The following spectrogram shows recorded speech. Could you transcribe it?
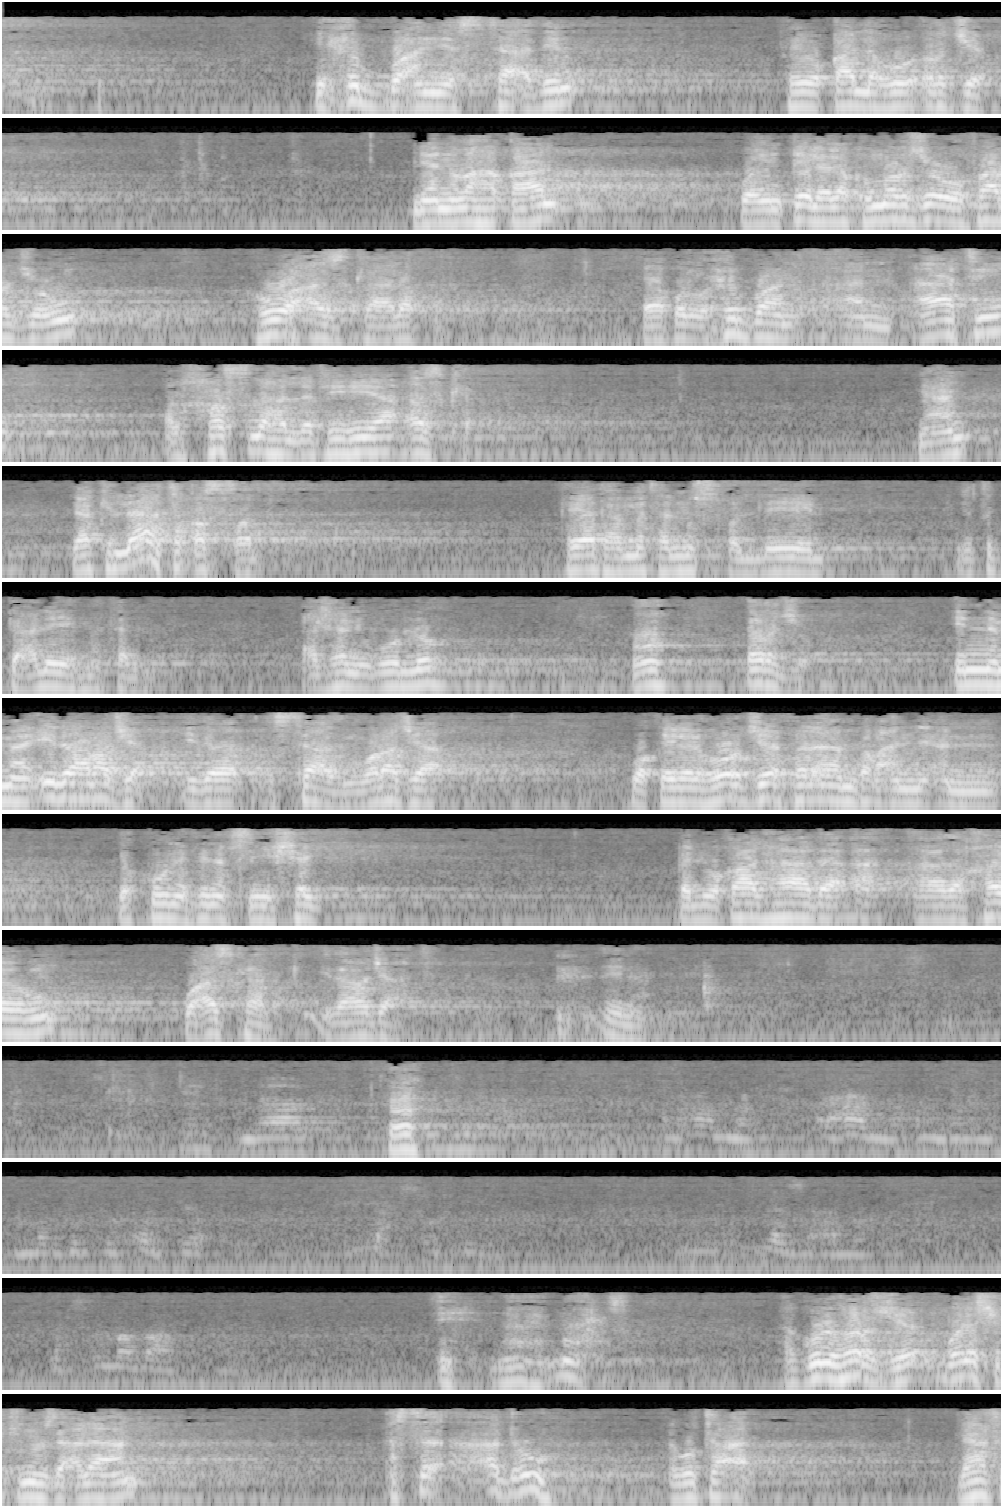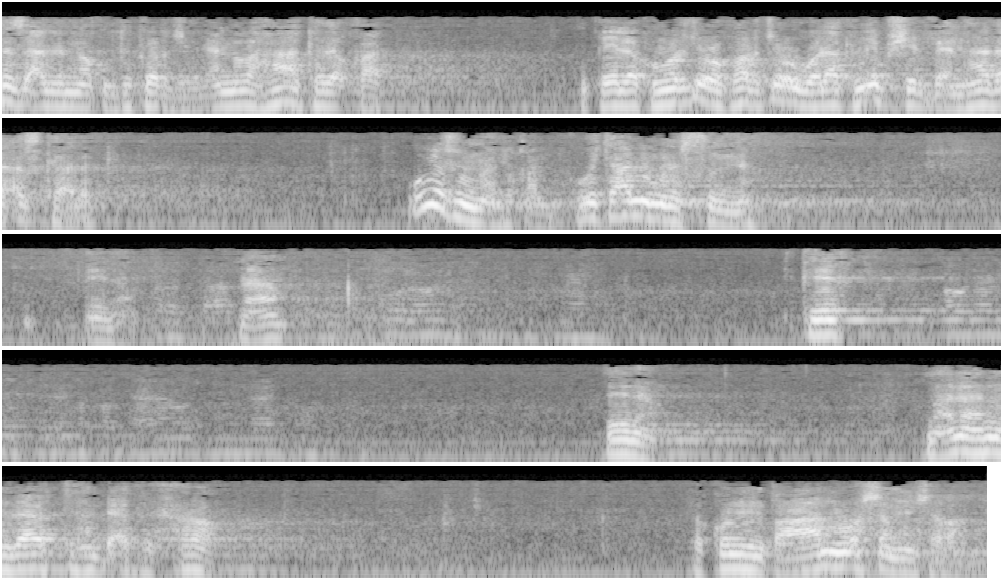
يحب أن يستأذن فيقال له ارجع. لأن الله قال وإن قيل لكم ارجعوا فارجعوا هو أزكى لكم. فيقول أحب أن, أن آتي الخصلة التي هي أزكى. نعم لكن لا يتقصد. فيذهب مثلا نصف الليل يطق عليه مثلا عشان يقول له ها ارجع. إنما إذا رجع إذا استأذن ورجع وقيل له ارجع فلا ينبغي أن أن يكون في نفسه شيء. بل يقال هذا هذا خير وأزكى لك إذا رجعت. هنا ها؟ إيه ما ما يحصل أقول له ارجع ولا شفت إنه زعلان. أدعوه. أقول تعال. لا تزعل لما قلت لك ارجع لأن الله هكذا قال. قيل لكم ارجعوا فارجعوا ولكن ابشر بأن هذا أزكى لك. ويزن ما في قلبك ويتعلم من السنة. اي نعم. نعم. كيف؟ اي نعم. معناه أنه لا يتهم بأكل الحرام. فكل من طعامه وأشرب من شرابه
